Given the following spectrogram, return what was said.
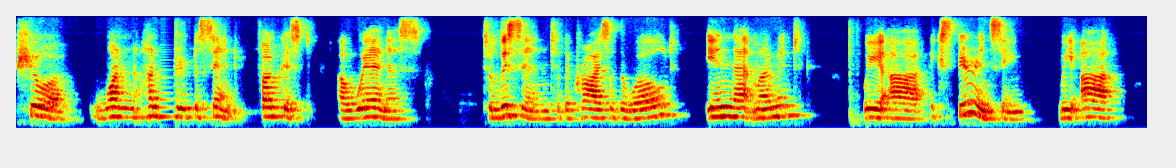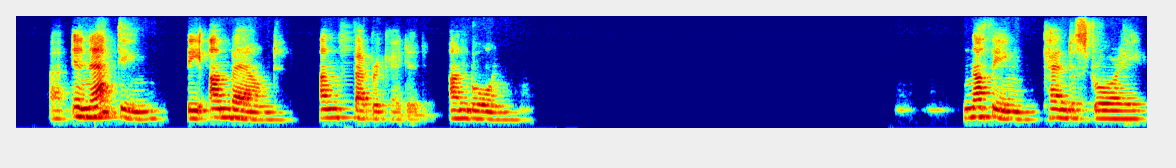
pure 100% focused awareness to listen to the cries of the world, in that moment, we are experiencing, we are uh, enacting the unbound, unfabricated, unborn. Nothing can destroy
